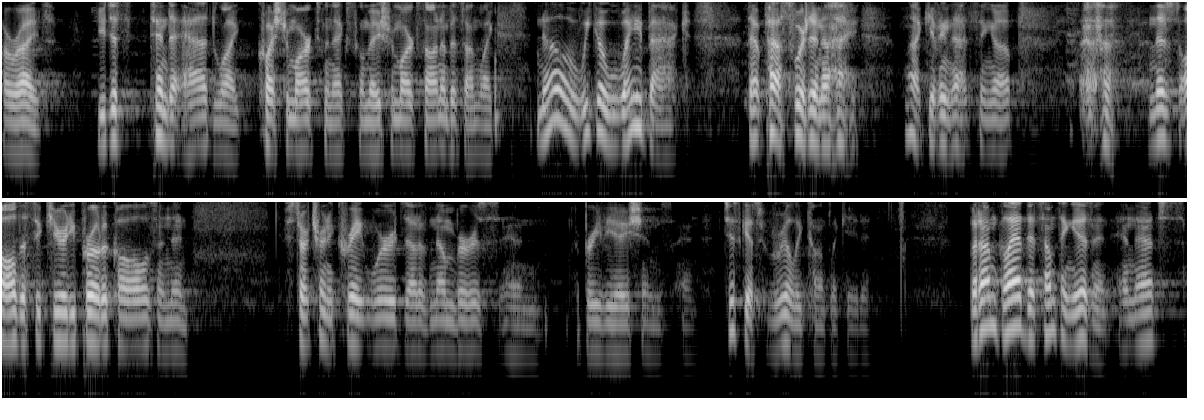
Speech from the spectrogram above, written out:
All right. You just tend to add like question marks and exclamation marks on them, but I'm like, no, we go way back. That password and I, I'm not giving that thing up. and there's all the security protocols, and then start trying to create words out of numbers and abbreviations, and it just gets really complicated. But I'm glad that something isn't, and that's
